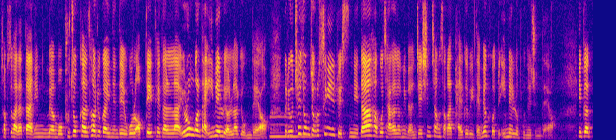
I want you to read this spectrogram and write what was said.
접수 받았다 아니면 뭐 부족한 서류가 있는데 이걸 업데이트 해 달라. 이런 건 다 이메일로 연락이 온대요. 음. 그리고 최종적으로 승인이 됐습니다 하고 자가격리 면제 신청서가 발급이 되면 그것도 이메일로 보내준대요. 그러니까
